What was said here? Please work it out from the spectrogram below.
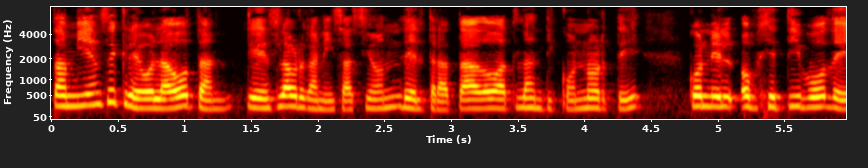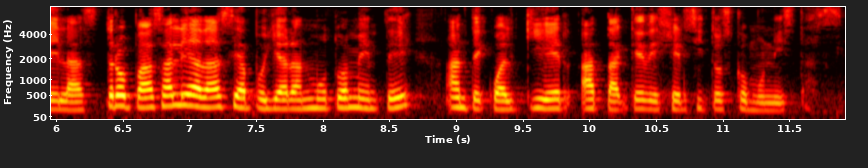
También se creó la OTAN, que es la organización del Tratado Atlántico Norte, con el objetivo de las tropas aliadas se apoyaran mutuamente ante cualquier ataque de ejércitos comunistas.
